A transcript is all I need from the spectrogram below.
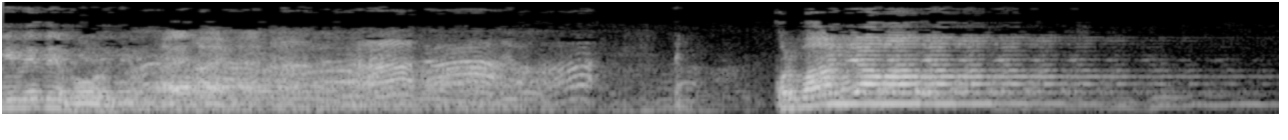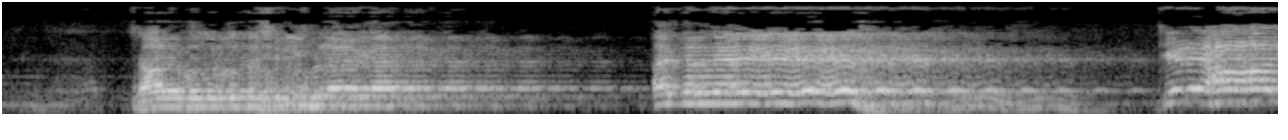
کیویں دے ہون گے؟ قربان جاوا سارے بزرگ تشریف لے گئے۔ ادھر جڑے حال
